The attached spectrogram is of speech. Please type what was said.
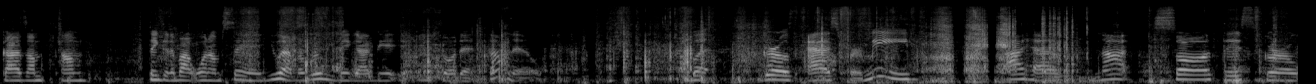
guys I'm I'm thinking about what I'm saying. You have a really big idea if you saw that thumbnail. But girls, as for me, I have not saw this girl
